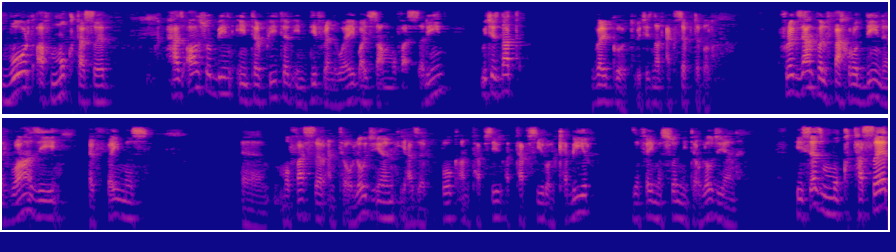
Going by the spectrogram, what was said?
word of muqtasid has also been interpreted in different way by some mufassirin, which is not very good, which is not acceptable. For example, Fakhruddin al-Razi, a famous uh, mufassir and theologian, he has a book on tafsir, Tafsir al-Kabir, the famous Sunni theologian. He says muqtasid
